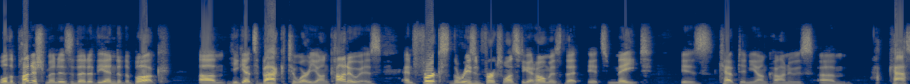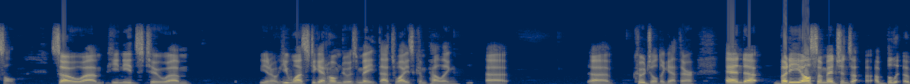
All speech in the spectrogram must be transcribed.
well the punishment is that at the end of the book um, he gets back to where Iucounu is, and Firx. The reason Firx wants to get home is that its mate is kept in Iucounu's um, castle, so um, he needs to, um, you know, he wants to get home to his mate. That's why he's compelling uh, uh, to get there, and uh, but he also mentions uh, uh,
